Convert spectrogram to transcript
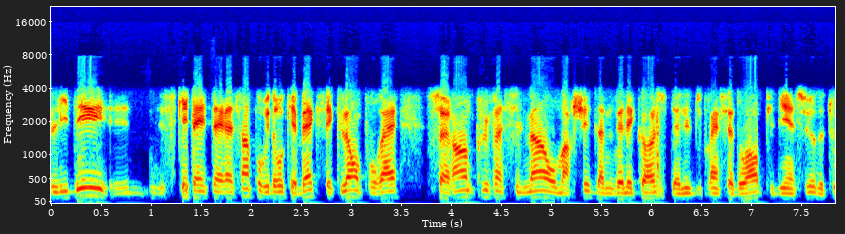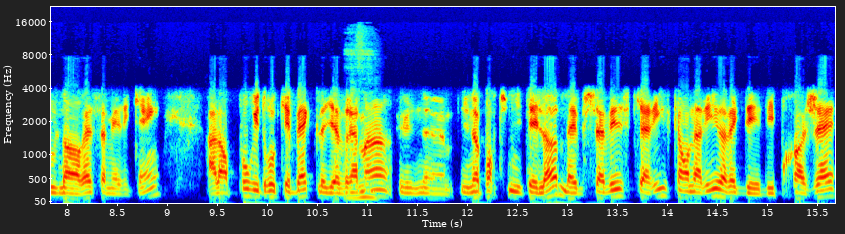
L'idée, ce qui est intéressant pour Hydro-Québec, c'est que là, on pourrait se rendre plus facilement au marché de la Nouvelle-Écosse, de l'île du Prince-Édouard, puis bien sûr de tout le nord-est américain. Alors pour Hydro-Québec, il y a vraiment une, une opportunité là, mais vous savez ce qui arrive quand on arrive avec des, des projets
